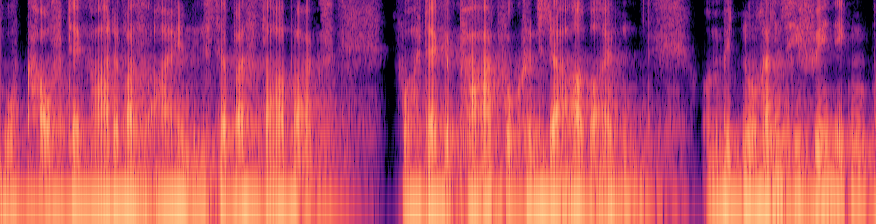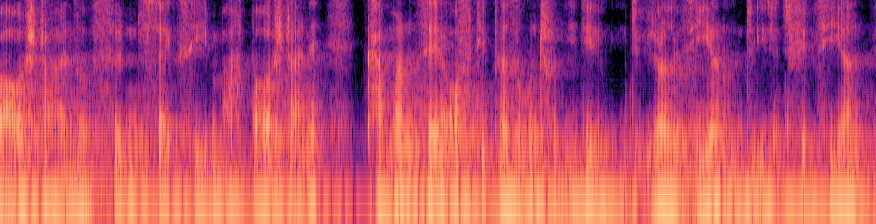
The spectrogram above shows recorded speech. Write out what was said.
wo kauft der gerade was ein, ist er bei Starbucks, wo hat er geparkt, wo könnte der arbeiten. Und mit nur relativ wenigen Bausteinen, so fünf, sechs, sieben, acht Bausteine, kann man sehr oft die Person schon individualisieren und identifizieren,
